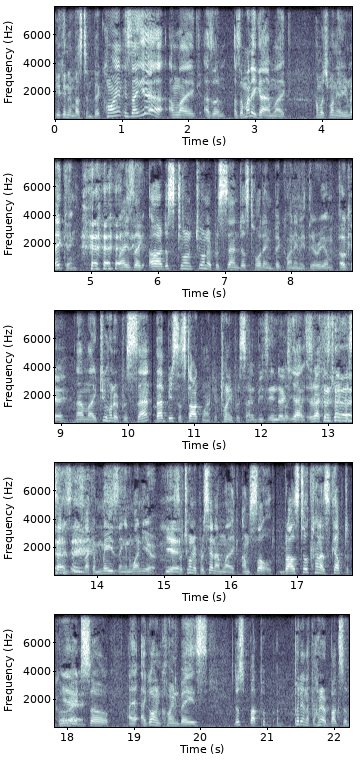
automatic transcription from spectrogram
You can invest in Bitcoin?" He's like, "Yeah." I'm like, as a as a money guy, I'm like. How much money are you making? right? He's like, oh, just 200 percent, just holding Bitcoin and Ethereum. Okay. And I'm like, 200 percent? That beats the stock market, 20 percent. That beats index Yeah, funds. right. Because 20 percent is, is like amazing in one year. Yeah. So 20 percent, I'm like, I'm sold. But I was still kind of skeptical, Yeah. right? So I, I go on Coinbase, just put, put in like 100 bucks of,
